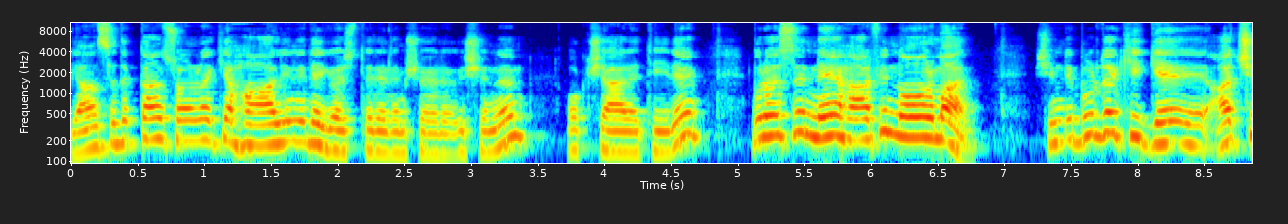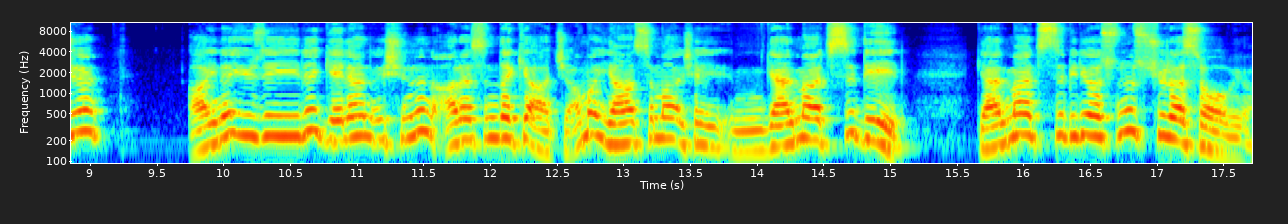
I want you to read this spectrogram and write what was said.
Yansıdıktan sonraki halini de gösterelim şöyle ışının ok işaretiyle. Burası N harfi normal. Şimdi buradaki açı ayna yüzeyiyle gelen ışının arasındaki açı ama yansıma şey gelme açısı değil. Gelme açısı biliyorsunuz şurası oluyor.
